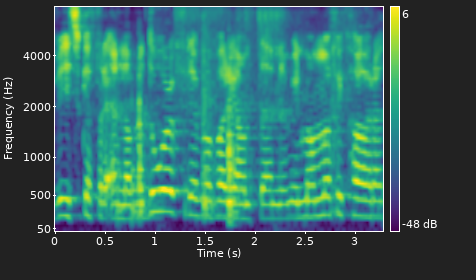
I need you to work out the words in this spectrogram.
vi skaffade en labrador för det var varianten. Min mamma fick höra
